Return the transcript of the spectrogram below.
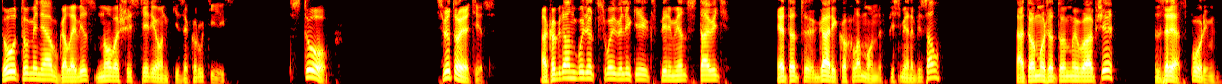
Тут у меня в голове снова шестеренки закрутились. Стоп! Святой отец, а когда он будет свой великий эксперимент ставить? Этот Гарик Охламон в письме написал? А то, может, мы вообще зря спорим.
